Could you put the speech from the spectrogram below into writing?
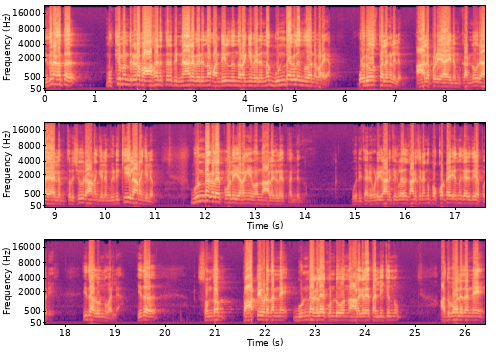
ഇതിനകത്ത് മുഖ്യമന്ത്രിയുടെ വാഹനത്തിന് പിന്നാലെ വരുന്ന വണ്ടിയിൽ നിന്നിറങ്ങി വരുന്ന ഗുണ്ടകൾ എന്ന് തന്നെ പറയാം. ഓരോ സ്ഥലങ്ങളിലും ആലപ്പുഴയായാലും കണ്ണൂരായാലും തൃശ്ശൂരാണെങ്കിലും ഇടുക്കിയിലാണെങ്കിലും ഗുണ്ടകളെ പോലെ ഇറങ്ങി വന്ന ആളുകളെ തല്ലുന്നു. ഒരു കരുപടി കാണിച്ചെങ്കിൽ അത് കാണിച്ചിട്ടെങ്കിൽ പൊക്കോട്ടെ എന്ന് കരുതിയാൽ പോരെ. ഇത് അതൊന്നുമല്ല. ഇത് സ്വന്തം പാർട്ടിയുടെ തന്നെ ഗുണ്ടകളെ കൊണ്ടുവന്ന ആളുകളെ തല്ലിക്കുന്നു. അതുപോലെ തന്നെ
